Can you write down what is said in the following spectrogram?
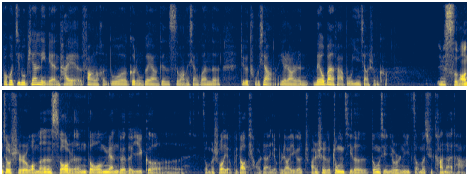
包括纪录片里面，它也放了很多各种各样跟死亡相关的这个图像，也让人没有办法不印象深刻。因为死亡就是我们所有人都面对的一个。怎么说也不叫挑战，也不叫一个，反正是个终极的东西。就是你怎么去看待它？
